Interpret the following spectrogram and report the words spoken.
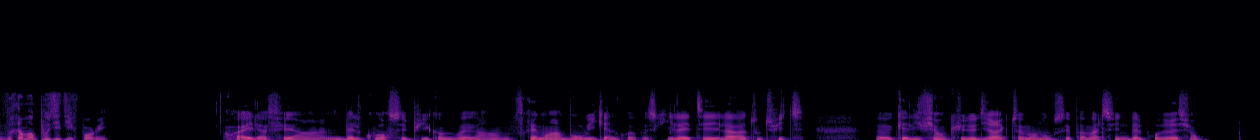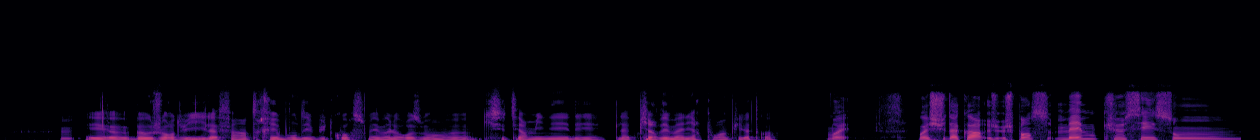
vraiment positif pour lui. Ouais, il a fait un- une belle course et puis comme ouais, vraiment un bon week-end quoi, parce qu'il a été là tout de suite, qualifié en Q2 directement, donc c'est pas mal, c'est une belle progression. Mm. Et euh, bah, aujourd'hui, il a fait un très bon début de course, mais malheureusement, euh, qui s'est terminé des, de la pire des manières pour un pilote quoi. Ouais, ouais, je suis d'accord. Je, je pense même que c'est son,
